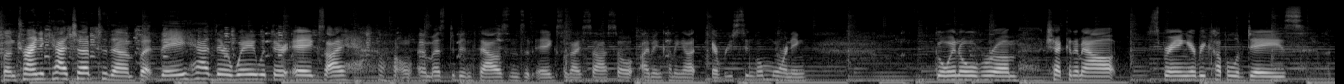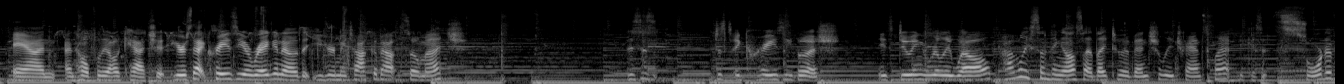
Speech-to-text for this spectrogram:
So I'm trying to catch up to them, but they had their way with their eggs. I, oh, it must have been thousands of eggs that I saw. So I've been coming out every single morning, going over them, checking them out, spraying every couple of days, and, and hopefully I'll catch it. Here's that crazy oregano that you hear me talk about so much. This is just a crazy bush. It's doing really well. Probably something else I'd like to eventually transplant because it's sort of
